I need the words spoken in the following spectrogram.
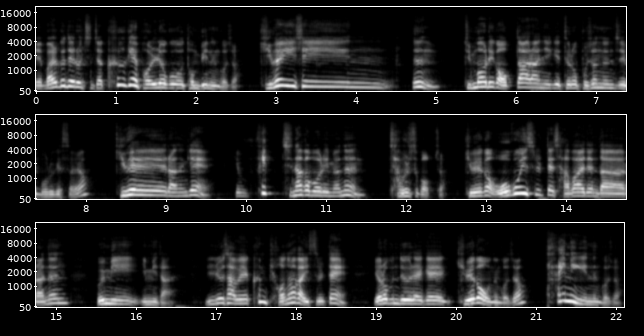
예, 말 그대로 진짜 크게 벌려고 덤비는 거죠. 기회이신은 뒷머리가 없다라는 얘기 들어보셨는지 모르겠어요. 기회라는 게 휙 지나가 버리면은 잡을 수가 없죠. 기회가 오고 있을 때 잡아야 된다라는 의미입니다. 인류 사회에 큰 변화가 있을 때 여러분들에게 기회가 오는 거죠. 타이밍이 있는 거죠.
